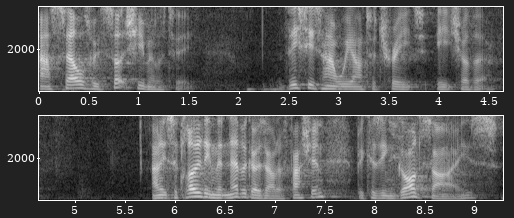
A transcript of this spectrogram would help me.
ourselves with such humility, this is how we are to treat each other. And it's a clothing that never goes out of fashion because, in God's eyes,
